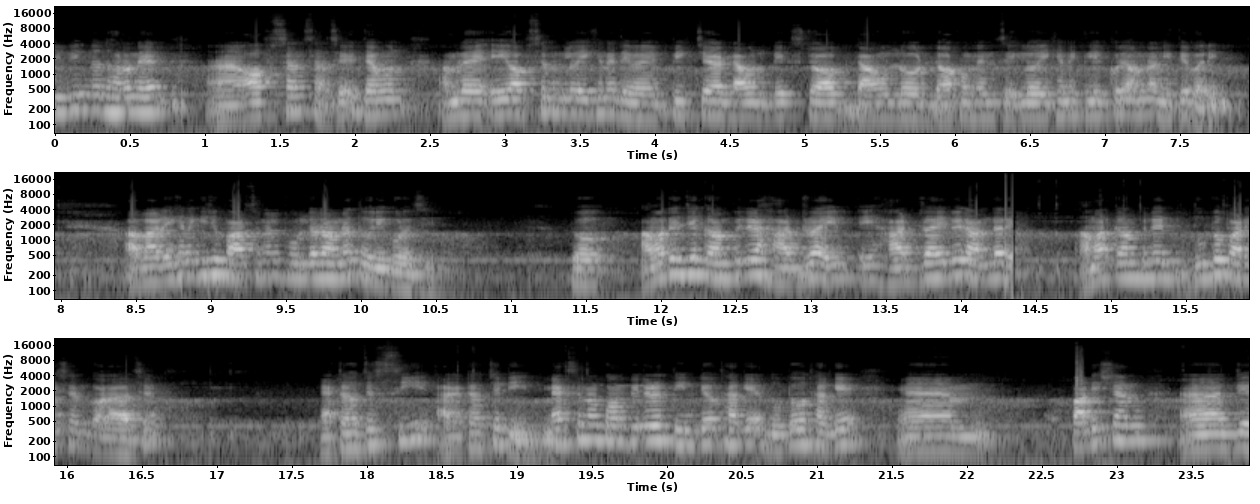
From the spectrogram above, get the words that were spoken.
বিভিন্ন ধরনের অপশানস আছে, যেমন আমরা এই অপশানগুলো এখানে picture down desktop download documents এগুলো এখানে ক্লিক করে আমরা নিতে পারি। আবার এখানে কিছু পার্সোনাল ফোল্ডার আমরা তৈরি করেছি। তো আমাদের যে কম্পিউটার হার্ড ড্রাইভ এই হার্ড ড্রাইভের আন্ডারে আমার কম্পিউটারে দুটো পার্টিশন করা আছে। একটা হচ্ছে সি আর একটা হচ্ছে ডি ম্যাক্সিমাম কম্পিউটারে তিনটেও থাকে, দুটোও থাকে। পার্টিশন যে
